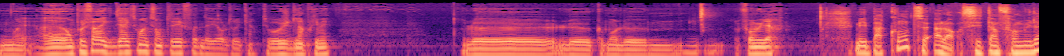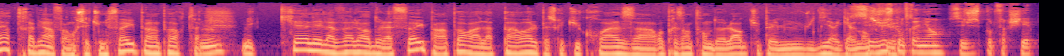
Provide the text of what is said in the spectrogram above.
Ouais. Euh, on peut le faire avec, directement avec son téléphone, d'ailleurs, le truc. Hein. T'es pas obligé de l'imprimer. Le, le, comment, le, le formulaire. Mais par contre, alors c'est un formulaire très bien, enfin c'est une feuille, peu importe. Mm. Mais quelle est la valeur de la feuille par rapport à la parole? Parce que tu croises un représentant de l'ordre, tu peux lui dire également. C'est ce juste que- contraignant, c'est juste pour te faire chier.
